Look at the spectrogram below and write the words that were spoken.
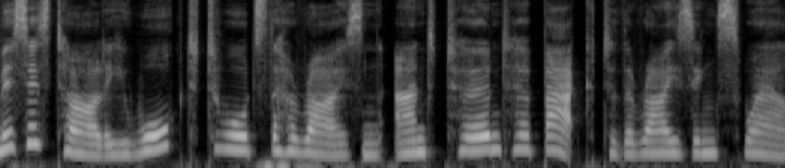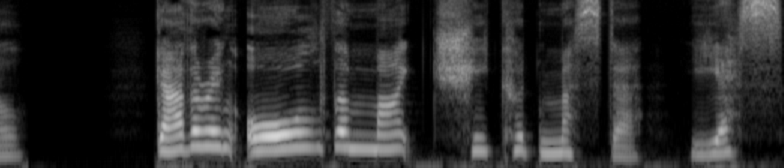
Mrs. Tarley walked towards the horizon and turned her back to the rising swell. Gathering all the might she could muster, yes,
